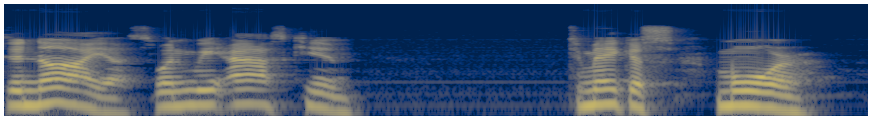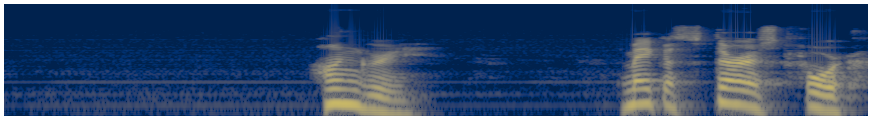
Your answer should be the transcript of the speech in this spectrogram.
deny us when we ask Him to make us more hungry, to make us thirst for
